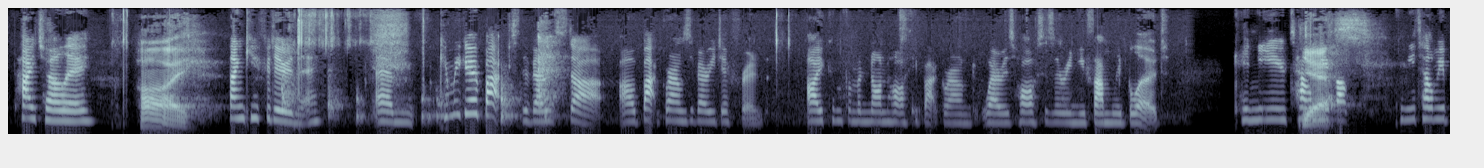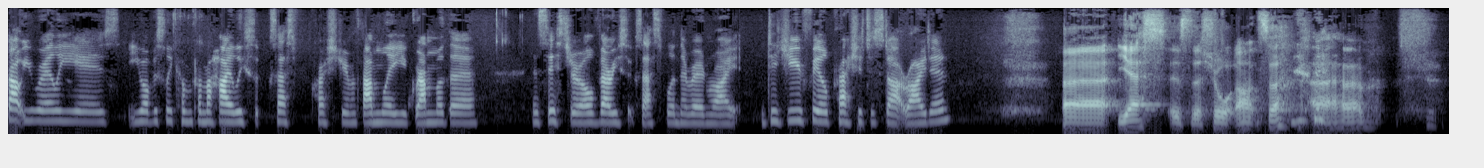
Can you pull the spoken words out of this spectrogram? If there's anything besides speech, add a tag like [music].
Hi, Charlie. Hi. Thank you for doing this. Um, can we go back to the very start? Our backgrounds are very different. I come from a non-horsey background, whereas horses are in your family blood. Can you tell yes. me about? Can you tell me about your early years? You obviously come from a highly successful Christian family. Your grandmother and sister are all very successful in their own right. Did you feel pressure to start riding? Uh, yes, is the short answer. [laughs] um,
